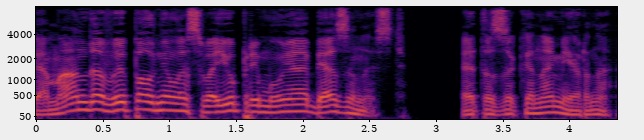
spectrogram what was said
Команда выполнила свою прямую обязанность. Это закономерно.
